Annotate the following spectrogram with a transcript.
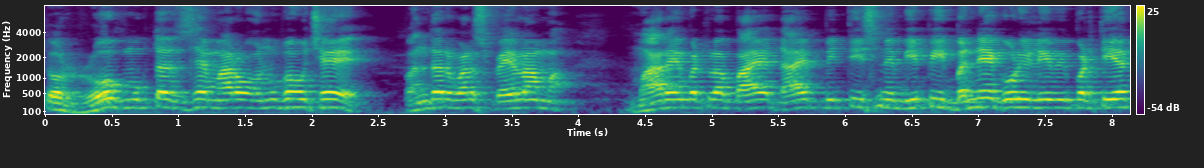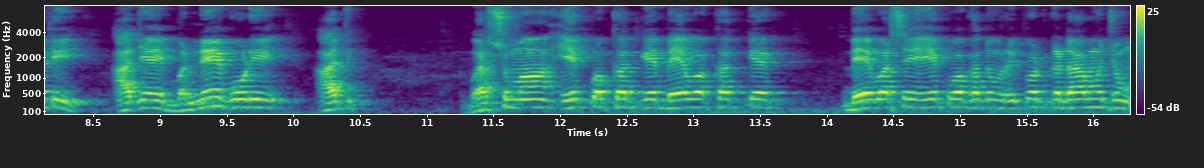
તો રોગ મુક્ત થશે મારો અનુભવ છે. પંદર વર્ષ પહેલાં મારે મતલબ બાય ડાયાબિટીસ ને બીપી બંને ગોળી લેવી પડતી હતી. આજે બંને ગોળી આજ વર્ષમાં એક વખત કે બે વખત કે બે વર્ષે એક વખત હું રિપોર્ટ કઢાવું છું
